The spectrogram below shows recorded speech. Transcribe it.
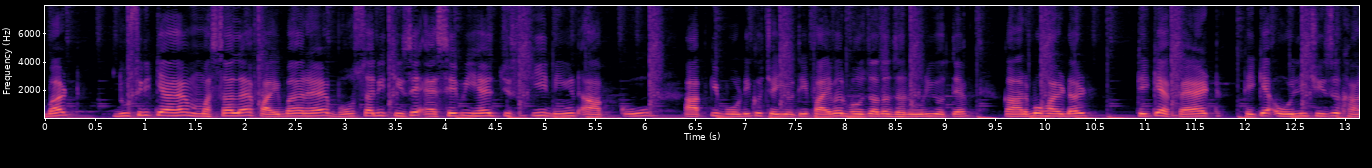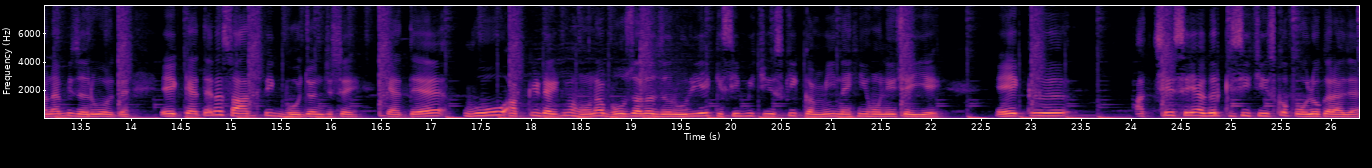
बट दूसरी क्या है? मसल है फाइबर है, बहुत सारी चीज़ें ऐसे भी है जिसकी नीड आपको, आपकी बॉडी को चाहिए होती है। फाइबर बहुत ज़्यादा ज़रूरी होते हैं। कार्बोहाइड्रेट ठीक है फैट ठीक है ऑयली चीज़ें खाना भी ज़रूर होते हैं। एक कहते हैं ना, सात्विक भोजन जिसे कहते हैं, वो आपकी डाइट में होना बहुत ज़्यादा ज़रूरी है, किसी भी चीज़ की कमी नहीं होनी चाहिए। एक अच्छे से अगर किसी चीज़ को फॉलो करा जाए।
